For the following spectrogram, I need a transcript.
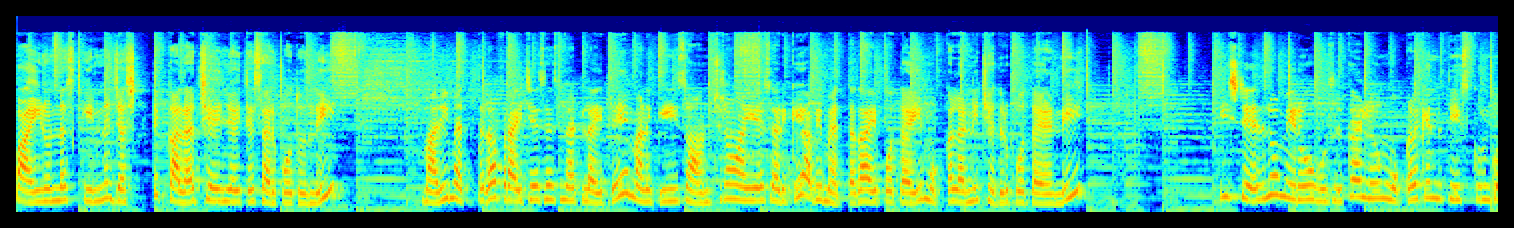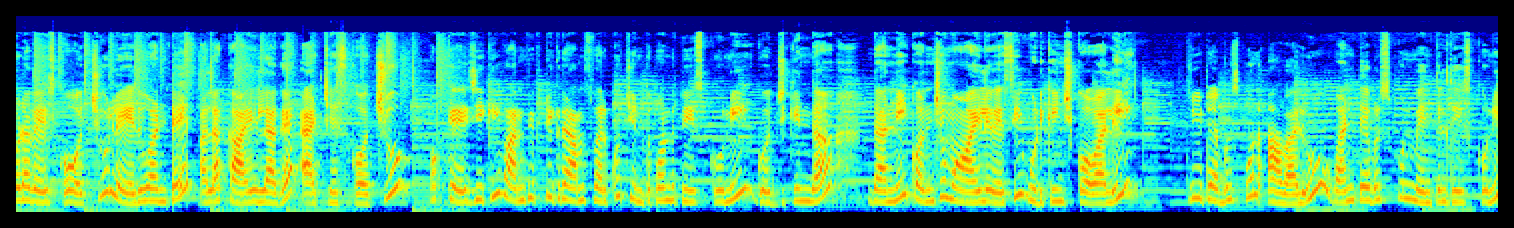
పైన స్కిన్ జస్ట్ కలర్ చేంజ్ అయితే సరిపోతుంది. మరీ మెత్తగా ఫ్రై చేసేసినట్లయితే మనకి సంవత్సరం అయ్యేసరికి అవి మెత్తగా అయిపోతాయి ముక్కలన్నీ చెదిరిపోతాయండి. ఈ స్టేజ్లో మీరు ఉసిరికాయలు ముక్కల కింద తీసుకుని కూడా వేసుకోవచ్చు. లేదు అంటే అలా కాయలాగే యాడ్ చేసుకోవచ్చు. ఒక కేజీకి వన్ ఫిఫ్టీ గ్రామ్స్ వరకు చింతపండు తీసుకుని గొజ్జు కింద దాన్ని కొంచెం ఆయిల్ వేసి ఉడికించుకోవాలి. త్రీ టేబుల్ స్పూన్ ఆవాలు వన్ టేబుల్ స్పూన్ మెంతులు తీసుకుని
